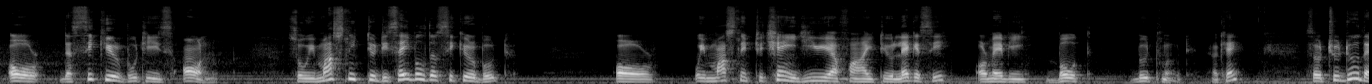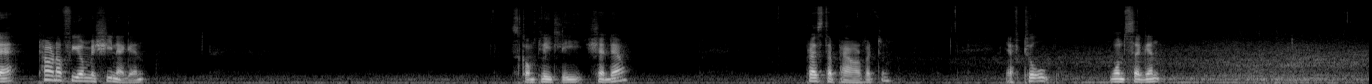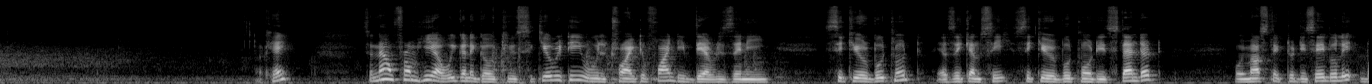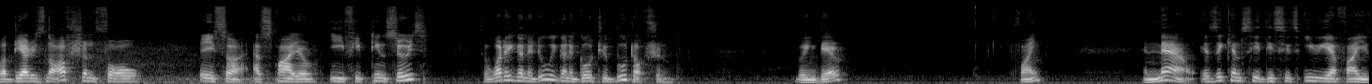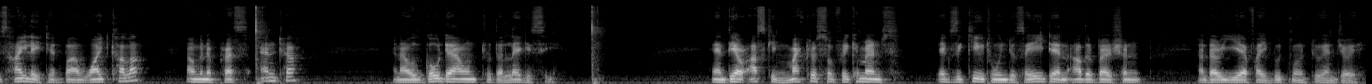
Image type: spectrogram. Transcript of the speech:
or the secure boot is on. So we must need to disable the secure boot or we must need to change UEFI to legacy or maybe both boot mode. Okay. So to do that, turn off your machine again. It's completely shut down. Press the power button. F12 once again okay so now from here we're going to go to security we'll try to find if there is any secure boot mode. As you can see secure boot mode is standard. We must need to disable it but there is no option for Acer Aspire E15 series. So what are you going to do? We're going to go to boot option. Going there. Fine. And now as you can see this is UEFI is highlighted by white color. I'm going to press enter and I will go down to the legacy. And they are asking Microsoft recommends execute Windows 8 and other version under EFI boot mode to enjoy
